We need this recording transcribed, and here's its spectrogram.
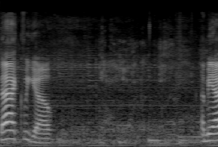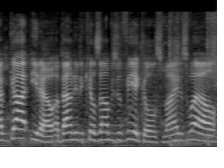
back we go. I mean, I've got, you know, a bounty to kill zombies with vehicles. Might as well.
